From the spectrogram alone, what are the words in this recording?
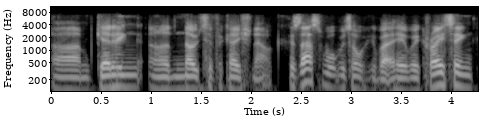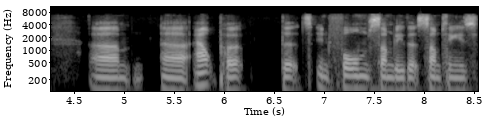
um, getting a notification out because that's what we're talking about here. We're creating um, uh, output that informs somebody that something is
